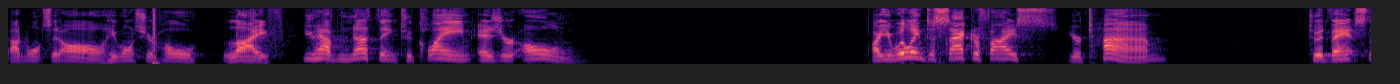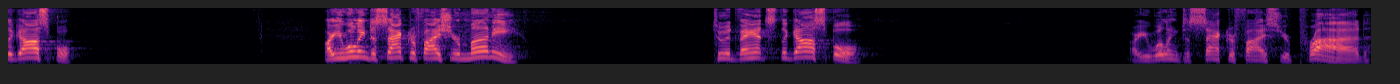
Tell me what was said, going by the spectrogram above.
God wants it all. He wants your whole life. You have nothing to claim as your own. Are you willing to sacrifice your time to advance the gospel? Are you willing to sacrifice your money to advance the gospel? Are you willing to sacrifice your pride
